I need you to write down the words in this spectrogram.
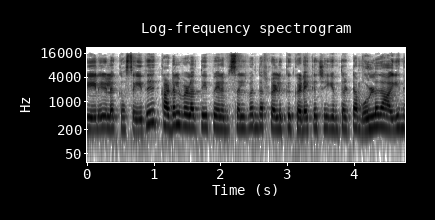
வேலையிழக்க செய்து கடல் வளத்தை பெறும் செல்வந்தர்களுக்கு கிடைக்கச் செய்யும் திட்டம் உள்ளதா என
